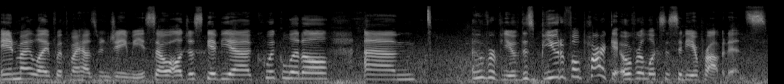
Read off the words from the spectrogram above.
in my life with my husband, Jamie. So I'll just give you a quick little um, overview of this beautiful park. It overlooks the city of Providence.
